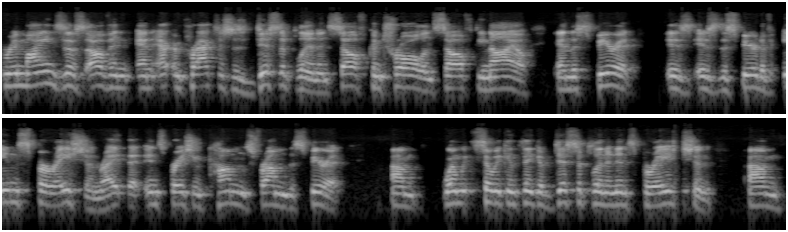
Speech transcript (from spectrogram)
reminds us of and, and, and practices discipline and self control and self denial. And the Spirit is, is the spirit of inspiration, right? That inspiration comes from the Spirit. Um, when we, so we can think of discipline and inspiration. Um,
